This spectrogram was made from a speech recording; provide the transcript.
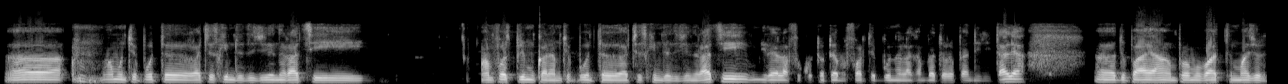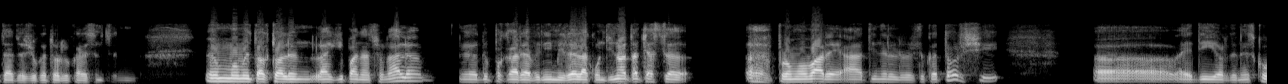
uh, am început uh, acest schimb de generații am fost primul care am început uh, acest schimb de generații. Mirel a făcut o treabă foarte bună la campionatul european din Italia. Uh, după aia am promovat majoritatea jucătorilor care sunt în, în momentul actual în, la echipa națională. Uh, după care a venit Mirel, a continuat această promovare a tinerilor jucători și uh, Edi Iordănescu,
